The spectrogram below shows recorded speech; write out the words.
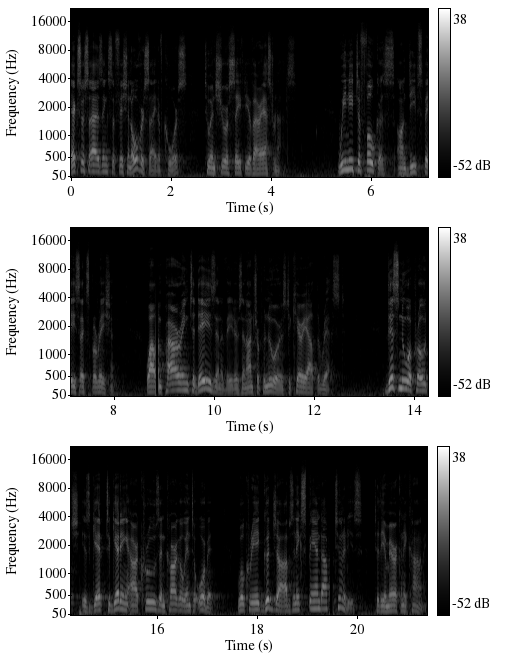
exercising sufficient oversight, of course, to ensure safety of our astronauts. We need to focus on deep space exploration while empowering today's innovators and entrepreneurs to carry out the rest. This new approach is get, to getting our crews and cargo into orbit will create good jobs and expand opportunities to the American economy.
